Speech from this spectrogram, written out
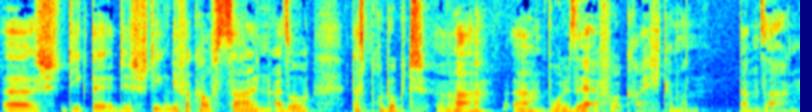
äh, stieg de, de, stiegen die Verkaufszahlen. Also das Produkt war äh, wohl sehr erfolgreich, kann man dann sagen.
